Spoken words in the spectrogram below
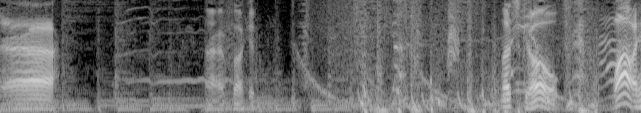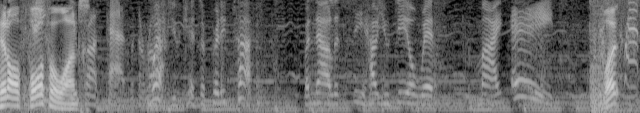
Ah. Alright, fuck it. Let's go. Wow, I hit all four for once. cross paths with the Well, you kids are pretty tough. But now let's see how you deal with my AIDS. What? Crap!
